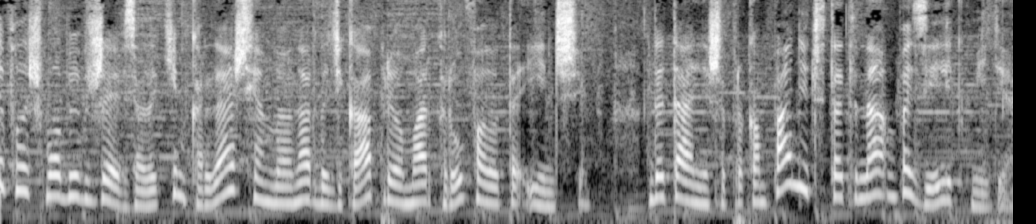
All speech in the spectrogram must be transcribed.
у флешмобі вже взяли Кім Кардашян, Леонардо Ді Капріо, Марк Руфало та інші. Детальніше про кампанію читайте на Базілік Мідіа.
